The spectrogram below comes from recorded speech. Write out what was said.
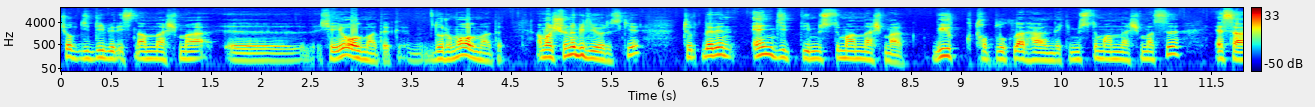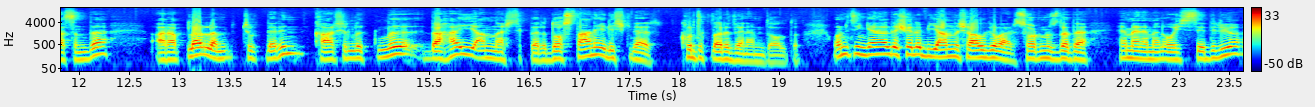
çok ciddi bir İslamlaşma e, şeyi olmadı, durumu olmadı. Ama şunu biliyoruz ki Türklerin en ciddi Müslümanlaşma, büyük topluluklar halindeki Müslümanlaşması esasında Araplarla Türklerin karşılıklı daha iyi anlaştıkları, dostane ilişkiler kurdukları dönemde oldu. Onun için genelde şöyle bir yanlış algı var. Sorunuzda da hemen hemen o hissediliyor.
